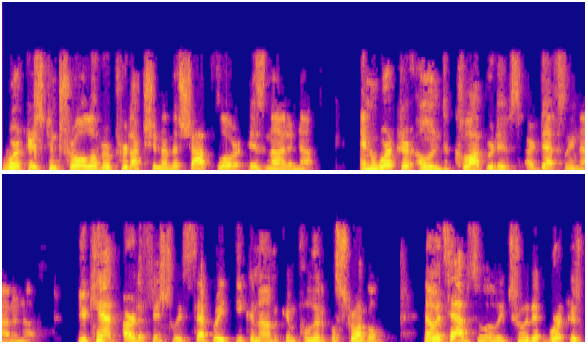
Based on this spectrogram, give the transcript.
Workers' control over production on the shop floor is not enough. And worker owned cooperatives are definitely not enough. You can't artificially separate economic and political struggle. Now, it's absolutely true that workers'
